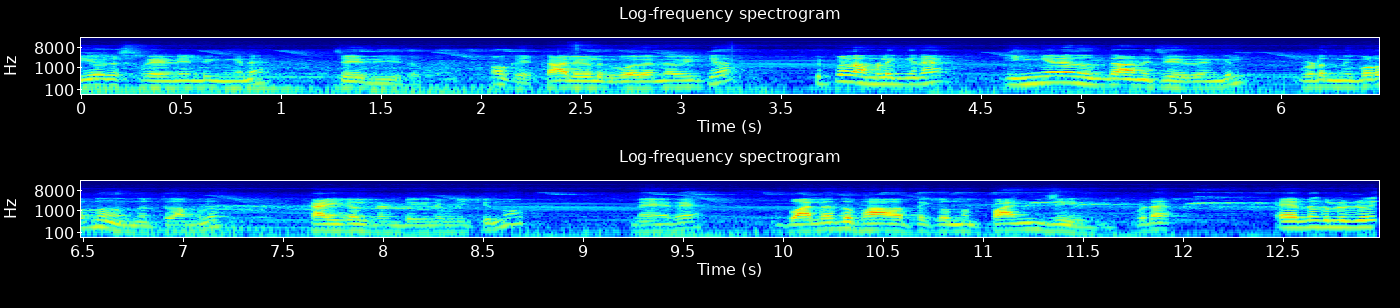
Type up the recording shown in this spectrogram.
ഈ ഒരു ശ്രേണിയിൽ ഇങ്ങനെ ചെയ്ത് ചെയ്ത് ഓക്കെ കാലുകൾ ഇതുപോലെ തന്നെ വയ്ക്കുക. ഇപ്പോൾ നമ്മളിങ്ങനെ ഇങ്ങനെ നിന്നാണ് ചെയ്തതെങ്കിൽ ഇവിടെ നിവർന്ന് നിന്നിട്ട് നമ്മൾ കൈകൾ രണ്ടും ഇങ്ങനെ പിടിക്കുന്നു. നേരെ വലത് ഭാഗത്തേക്കൊന്ന് പഞ്ച് ചെയ്യുന്നു. ഇവിടെ ഏതെങ്കിലും ഒരു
